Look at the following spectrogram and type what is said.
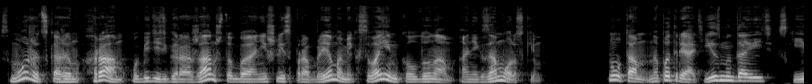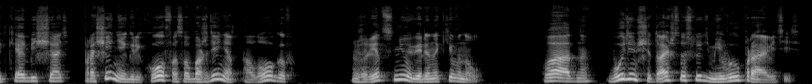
Сможет, скажем, храм убедить горожан, чтобы они шли с проблемами к своим колдунам, а не к заморским? Ну, там на патриотизм давить, скидки обещать, прощение грехов, освобождение от налогов. Жрец неуверенно кивнул. Ладно, будем считать, что с людьми вы управитесь.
